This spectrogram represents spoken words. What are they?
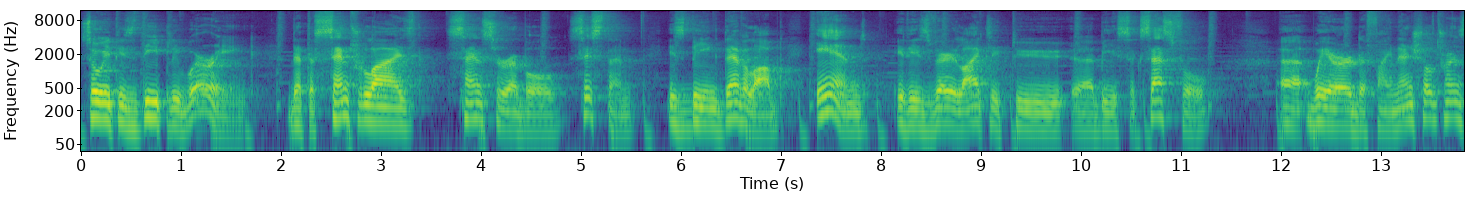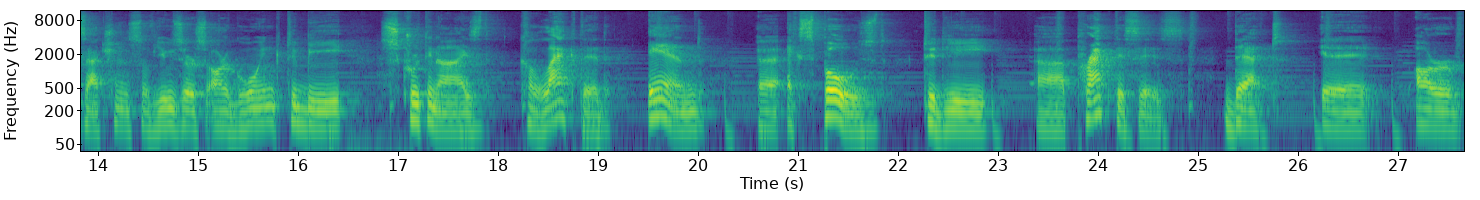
So it is deeply worrying that a centralized, censorable system is being developed and it is very likely to uh, be successful uh, where the financial transactions of users are going to be scrutinized, collected, and uh, exposed to the uh, practices that uh, our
